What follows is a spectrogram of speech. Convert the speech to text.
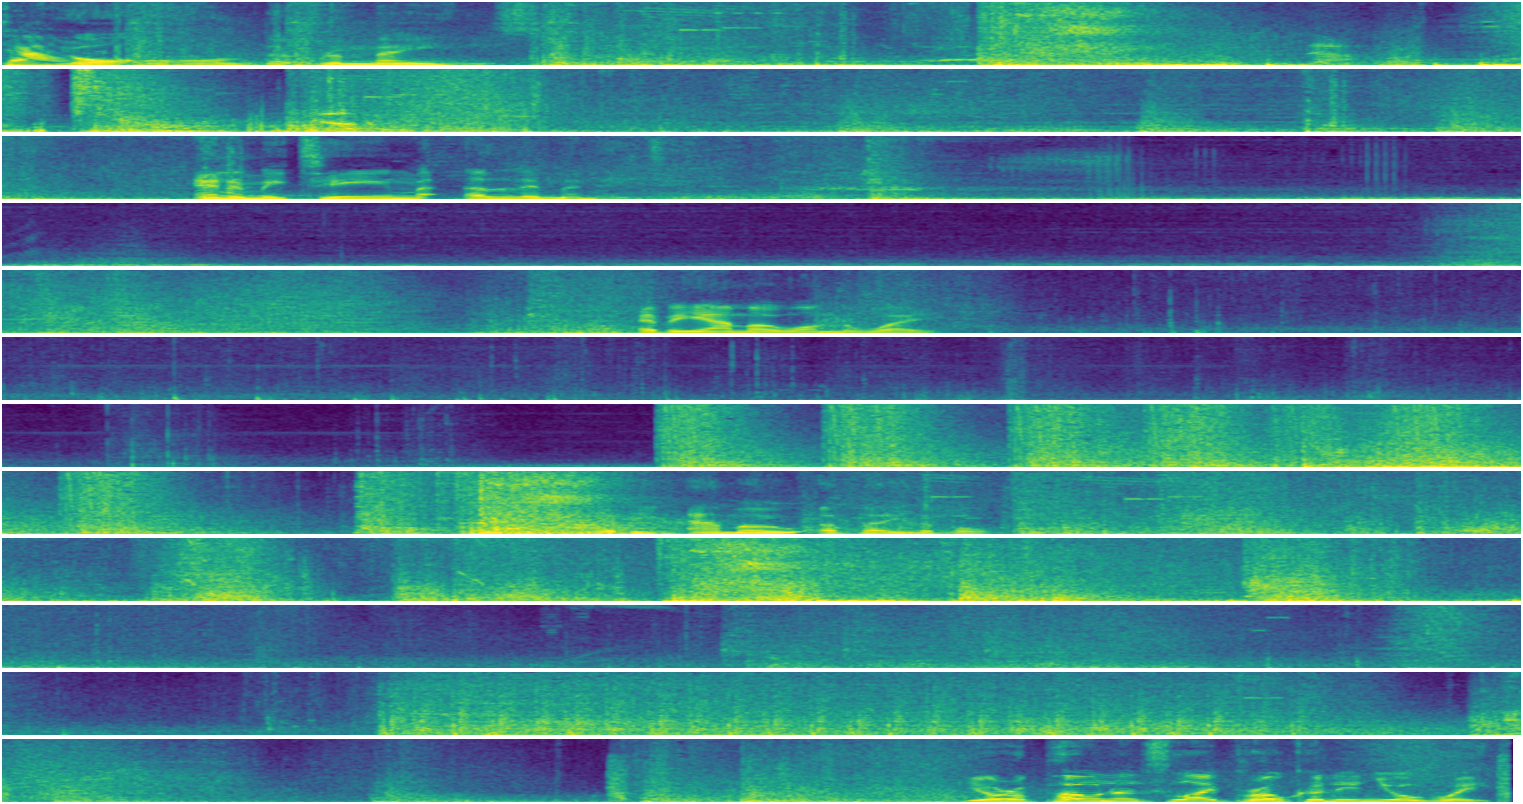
Down. You're all that remains. Enemy team eliminated. Heavy ammo on the way. Heavy ammo available. Your opponents lie broken in your wake.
